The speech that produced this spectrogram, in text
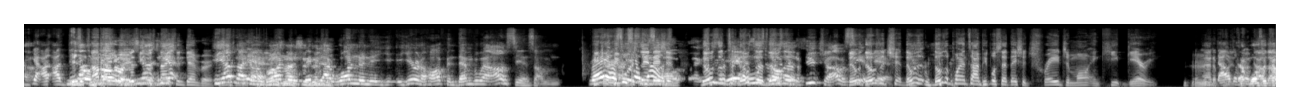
guy. Yeah, on, on He this has- Not always. he He was has- nice he in Denver. He had like Yeah. a one, nice in maybe Denver. like one in a year and a half in Denver where I was seeing something. Right? I People were saying saying they should- those are- Yeah, those are- those are- the future. I was There, seeing there yeah. a ch- there was there was a point in time people said they should trade Jamal and keep Gary. Mm. At That was a- That was that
